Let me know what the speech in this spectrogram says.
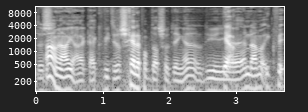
Dus Oh, nou ja, kijk, Pieter is scherp op dat soort dingen. Die, Ja. en nou, ik vind,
